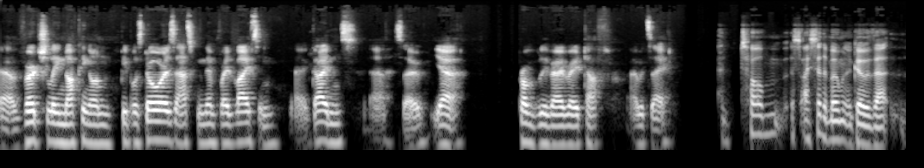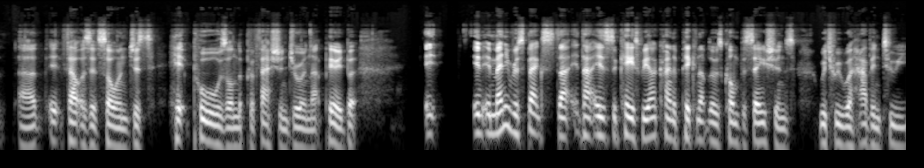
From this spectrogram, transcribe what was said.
uh, virtually knocking on people's doors, asking them for advice and uh, guidance. Uh, so yeah, probably very very tough, I would say. And Tom, I said a moment ago that uh, it felt as if someone just hit pause on the profession during that period, but in, in many respects, that that is the case. We are kind of picking up those conversations which we were having two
